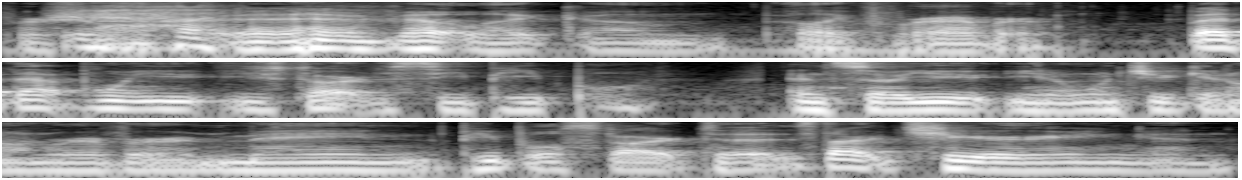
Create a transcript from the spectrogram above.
for sure. it felt like um, felt like forever. But at that point, you, you start to see people, and so you you know once you get on river in Main, people start to start cheering, and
